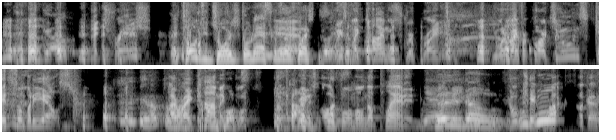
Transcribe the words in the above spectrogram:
There you go. That trash. I told you, George. Don't ask him any Yeah. questions. Waste my time with script writing. You want to write for cartoons? Get somebody else. You know, I'm talking I about write comic books. books. The Comic greatest art form on the planet. Yeah, There you go. Go Whoop, kick rock, sucker.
